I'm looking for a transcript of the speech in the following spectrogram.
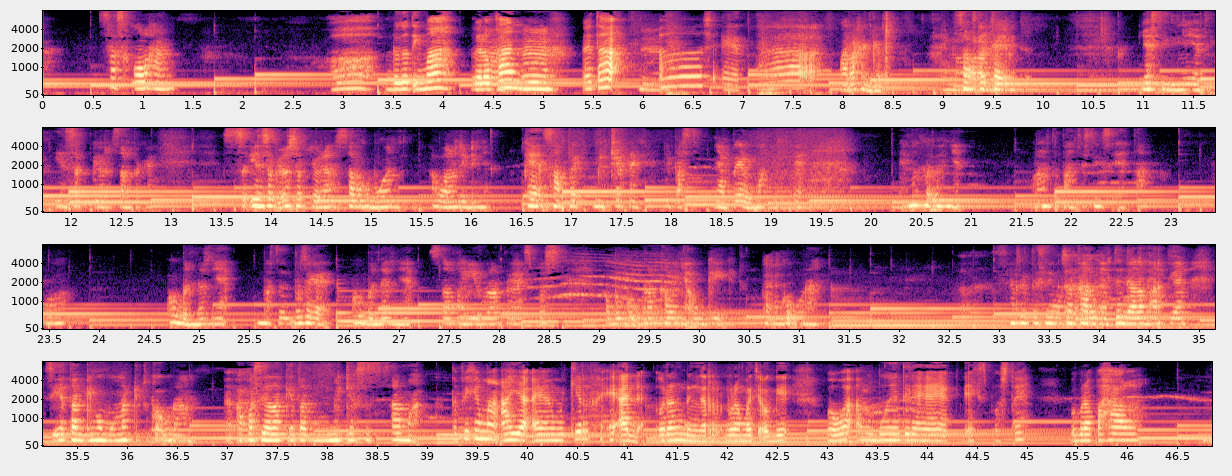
Sa sekolahan. Oh deket imah belokan. Hmm. eta? Hmm. oh si eta. Parah gak? Sampai kayak- gitu. ya setidaknya ya insecure sampai kayak insecure insecure sama hubungan awal didinya kayak sampai mikir kayak di pas nyampe rumah kayak emang banyak orang tuh pantas nih si Eta? Oh oh benernya. Maksud maksud kayak oh benernya selama ini orang tuh ekspos gue orang kalau nya oge gitu gue orang. Ngerti sih kalau itu dalam artian si Eta ngomongnya gitu ke orang apa sih laki Eta mikir sama tapi emang ayah yang mikir eh ada orang denger orang baca oge bahwa hubungan yang tidak layak diekspos teh beberapa hal.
